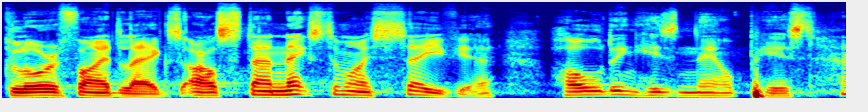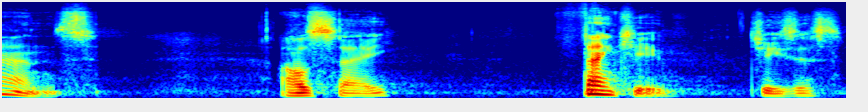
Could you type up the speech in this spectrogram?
glorified legs. I'll stand next to my Savior, holding his nail pierced hands. I'll say, Thank you, Jesus.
